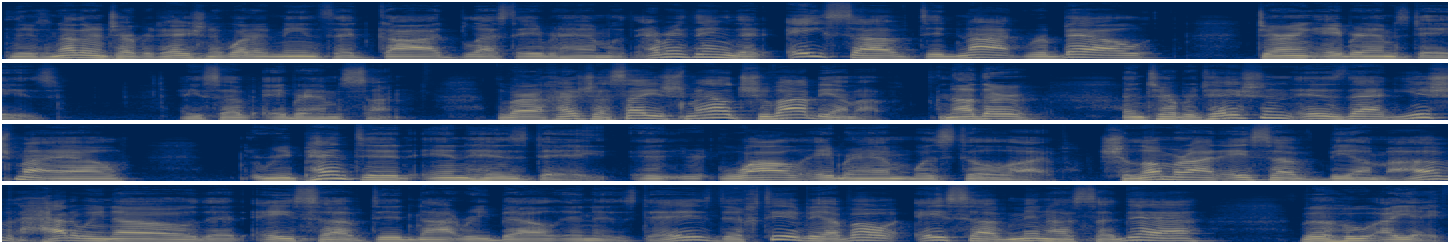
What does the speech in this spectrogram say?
there's another interpretation of what it means that God blessed Abraham with everything, that Esav did not rebel during Abraham's days. Esav, Abraham's son. Another interpretation is that Yishmael repented in his day uh, while Abraham was still alive. Shalom Rad Esav Biamav. How do we know that Esav did not rebel in his days? Esav min hasadeh v'hu ayef.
